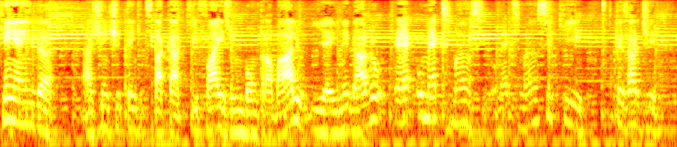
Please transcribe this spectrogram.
Quem ainda a gente tem que destacar que faz um bom trabalho e é inegável é o Max Muncy. O Max Muncy que apesar de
